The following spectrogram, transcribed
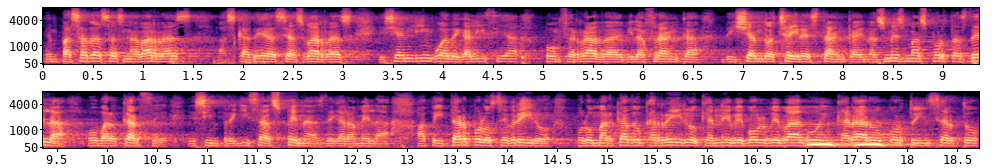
en pasadas as Navarras, as cadeas e as barras, e xa en lingua de Galicia, Ponferrada e Vilafranca, deixando a cheira estanca, e nas mesmas portas dela o Balcarce, e sin preguiza as penas de Garamela, a peitar polo Cebreiro, polo marcado carreiro que a neve volve vago, encarar o porto incerto,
